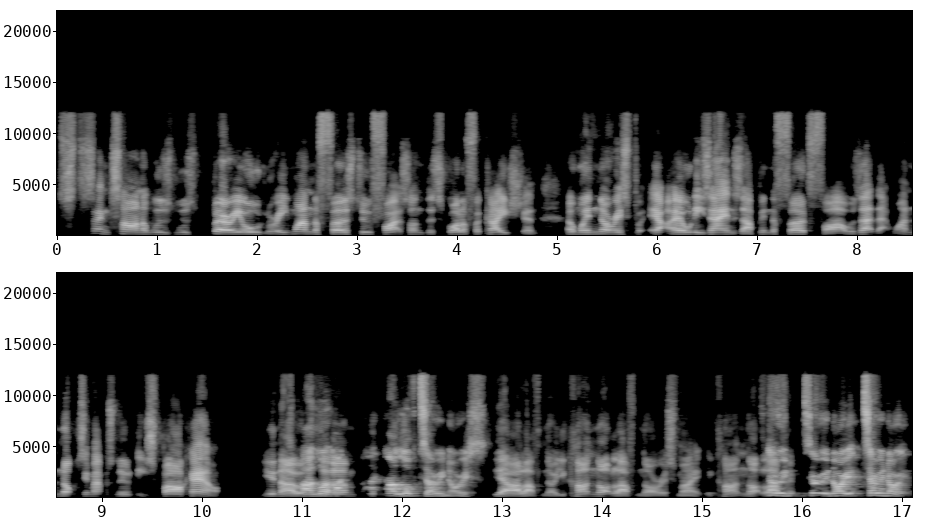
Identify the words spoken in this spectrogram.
Santana was was very ordinary. He won the first two fights on disqualification, and when Norris put, held his hands up in the third fight, I was at that one, knocked him absolutely spark out. You know, I love, um, I, I, love Terry Norris. Yeah, I love no. You can't not love Norris, mate. You can't not Terry, love him. Terry Norris. Terry Norris.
